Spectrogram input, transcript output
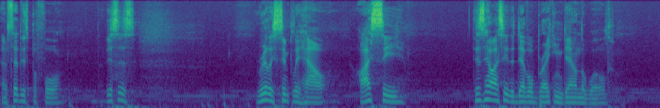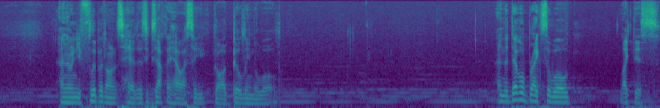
I've said this before. This is really simply how I see this is how I see the devil breaking down the world. And then when you flip it on its head, it's exactly how I see God building the world. And the devil breaks the world like this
